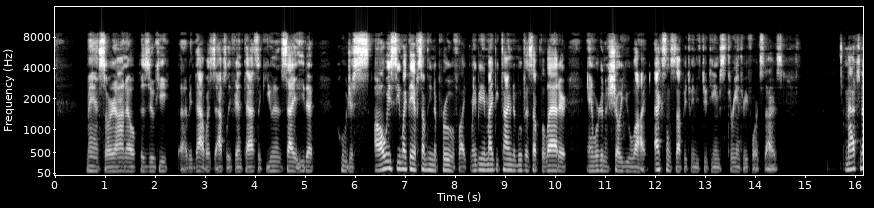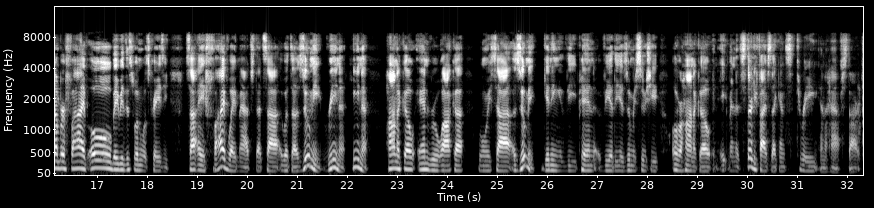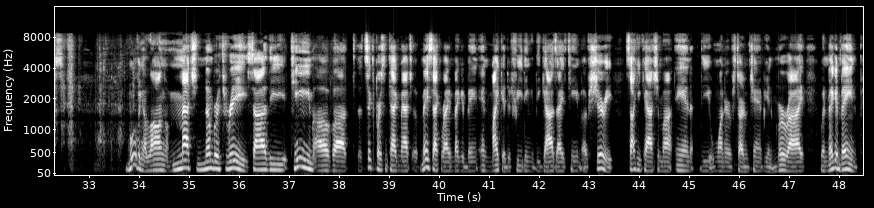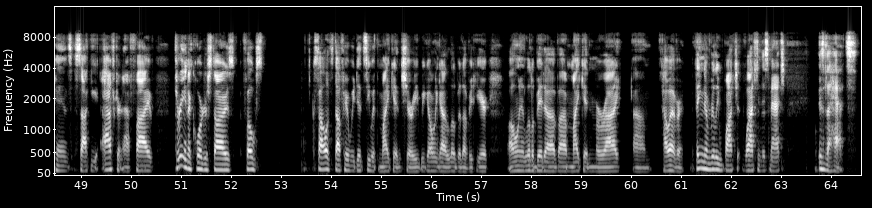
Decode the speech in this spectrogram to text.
man, Saori Anou, Hazuki. I mean, that was absolutely fantastic. Yuna and Saya Iida, who just always seem like they have something to prove. Like maybe it might be time to move us up the ladder, and we're going to show you why. Excellent stuff between these two teams, three and three fourth stars. Match number five. Oh, baby, this one was crazy. Saw a five way match that saw it was Azumi, Rina, Hina, Hanako, and Ruaka. When we saw Azumi getting the pin via the Azumi Sushi over Hanako in 8 minutes 35 seconds, three and a half stars. Moving along, match number three saw the team of uh, six person tag match of Mai Sakurai, Megan Bayne, and Maika defeating the God's Eyes team of Shuri, Saki Kashima and the Wonder of Stardom champion Mirai when Megan Bayne pins Saki after an F5. Three and a quarter stars. Folks, solid stuff here we did see with Maika and Shuri. We only got a little bit of it here. Only a little bit of uh, Maika and Mirai. Um, however, the thing to really watch watching this match is the hats.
